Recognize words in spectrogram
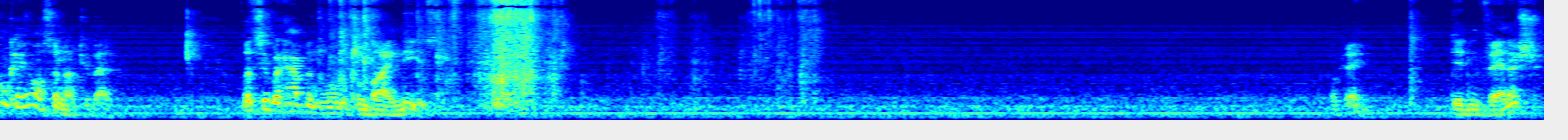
Okay, also not too bad. Let's see what happens when we combine these. Okay, didn't vanish.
